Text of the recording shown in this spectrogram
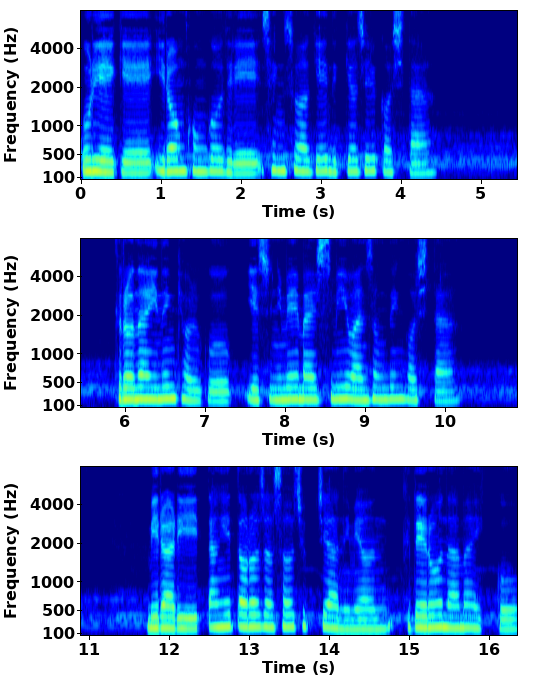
우리에게 이런 공고들이 생소하게 느껴질 것이다. 그러나 이는 결국 예수님의 말씀이 완성된 것이다. 미랄이 땅에 떨어져서 죽지 않으면 그대로 남아있고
